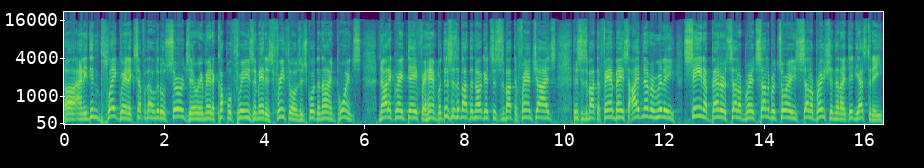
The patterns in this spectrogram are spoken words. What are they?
Uh, and he didn't play great except for that little surge there. He made a couple threes and made his free throws. He scored the nine points. Not a great day for him. But this is about the Nuggets. This is about the franchise. This is about the fan base. I've never really seen a better celebrate, celebratory celebration than I did yesterday.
